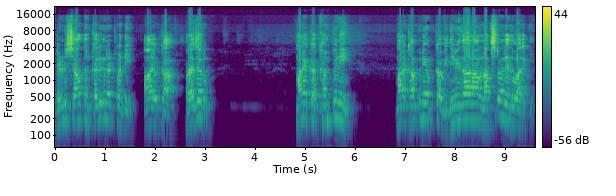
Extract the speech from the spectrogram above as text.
రెండు శాతం కలిగినటువంటి ఆ యొక్క ప్రజలు మన యొక్క కంపెనీ మన కంపెనీ యొక్క విధి విధానాలు నచ్చడం లేదు వారికి.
